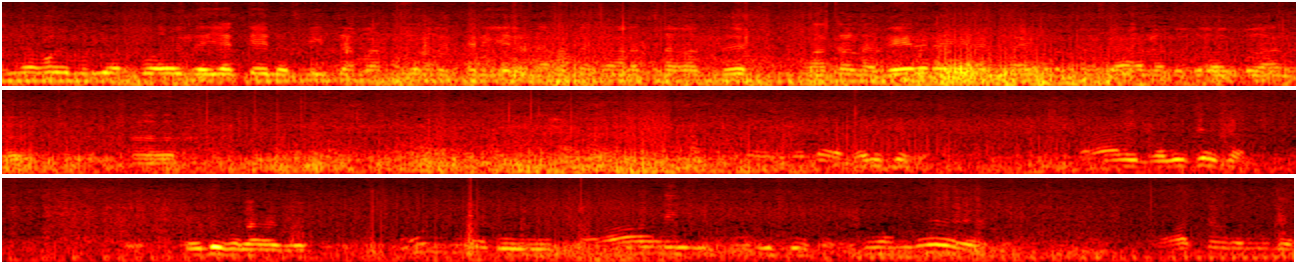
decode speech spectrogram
எங்கே போய் முடிய போய் இந்த இயற்கையில் சீட்டில் வந்து எனக்கு தெரியல நடந்த காலத்தில் வந்து மக்களோட வேதனையை பயன்படுத்துறதுக்காக போலீஸ் ஸ்டேஷன் எது கலாச்சாரம் இது வந்து வாசகர்களுடைய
